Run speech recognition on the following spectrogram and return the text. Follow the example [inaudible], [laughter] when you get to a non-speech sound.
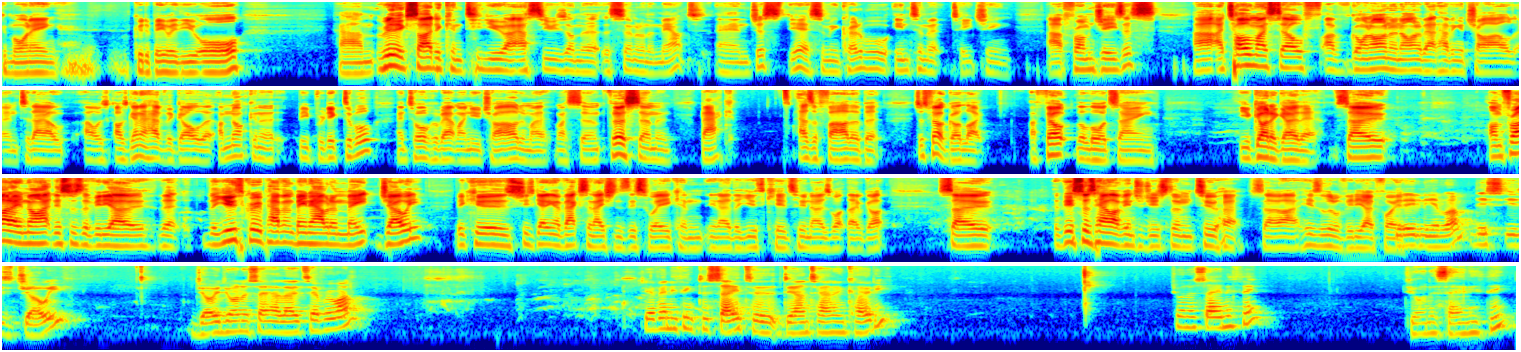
Good morning. Good to be with you all. Um, really excited to continue our series on the, the Sermon on the Mount and just, yeah, some incredible, intimate teaching uh, from Jesus. Uh, I told myself I've gone on and on about having a child, and today I, I was, I was going to have the goal that I'm not going to be predictable and talk about my new child and my, my ser- first sermon back as a father, but just felt God like, I felt the Lord saying, You got to go there. So on Friday night, this was the video that the youth group haven't been able to meet Joey because she's getting her vaccinations this week, and you know the youth kids, who knows what they've got. So this is how I've introduced them to her. So uh, here's a little video for you. Good evening, everyone. This is Joey. Joey, do you want to say hello to everyone? Do you have anything to say to Downtown and Cody? Do you want to say anything? Do you want to say anything?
